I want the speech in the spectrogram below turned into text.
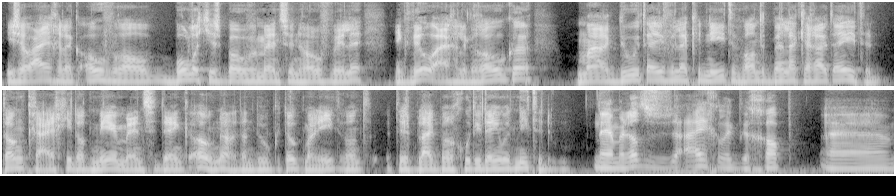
Je zou eigenlijk overal bolletjes boven mensen hun hoofd willen. Ik wil eigenlijk roken, maar ik doe het even lekker niet, want ik ben lekker uit eten. Dan krijg je dat meer mensen denken, oh nou, dan doe ik het ook maar niet. Want het is blijkbaar een goed idee om het niet te doen. Nee, maar dat is dus eigenlijk de grap ehm,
